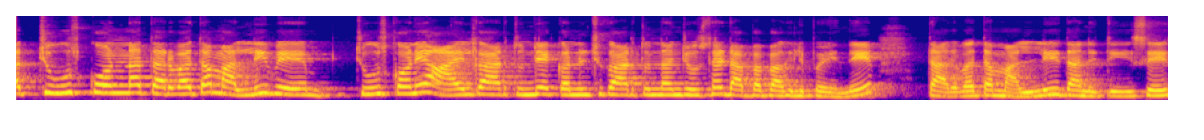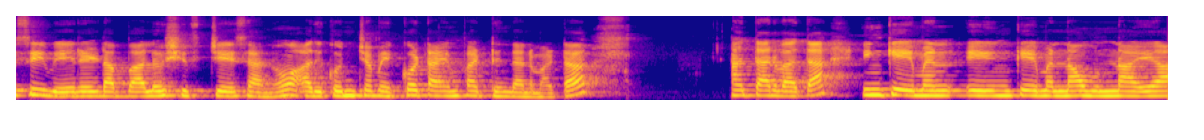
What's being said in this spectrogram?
అది చూసుకున్న తర్వాత మళ్ళీ వే చూసుకొని ఆయిల్ కారుతుంది ఎక్కడి నుంచి కారుతుందని చూస్తే డబ్బా పగిలిపోయింది. తర్వాత మళ్ళీ దాన్ని తీసేసి వేరే డబ్బాలో షిఫ్ట్ చేశాను. అది కొంచెం ఎక్కువ టైం పట్టిందనమాట తర్వాత ఇంకేమైనా ఇంకేమన్నా ఉన్నాయా?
